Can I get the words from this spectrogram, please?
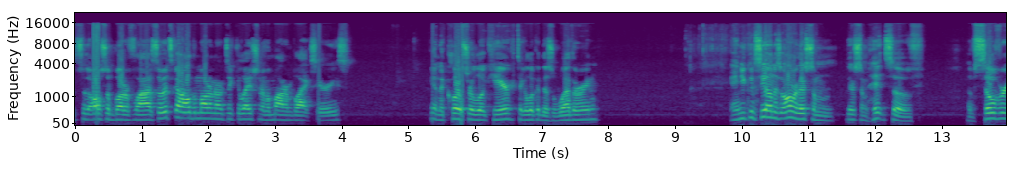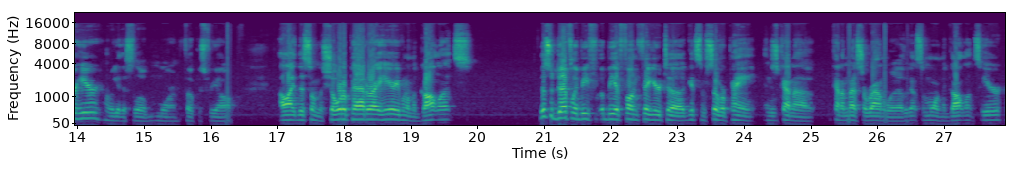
So also butterflies. So it's got all the modern articulation of a modern black series. Getting a closer look here. Take a look at this weathering. And you can see on his armor there's some there's some hits of of silver here. Let me get this a little more in focus for y'all. I like this on the shoulder pad right here, even on the gauntlets. This would definitely be be a fun figure to get some silver paint and just kind of kind of mess around with. We got some more on the gauntlets here.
